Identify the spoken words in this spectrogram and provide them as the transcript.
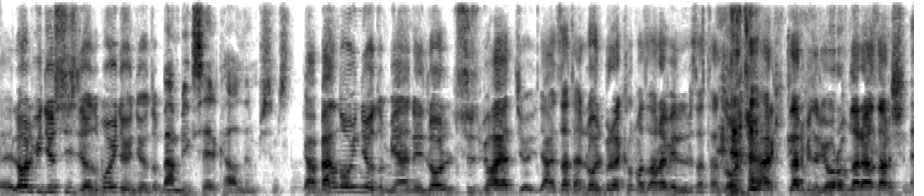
E, LOL videosu izliyordum oyun oynuyordum. Ben bilgisayarı kaldırmıştım sana. Ya ben oynuyordum yani LOL'süz bir hayat yok. Ya zaten LOL bırakılmaz ara verilir zaten. LOL'cu erkekler bilir yorumlara yazar şimdi.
